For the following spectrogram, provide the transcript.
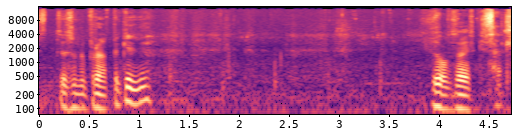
esta es una prueba pequeña vamos a ver qué sale.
